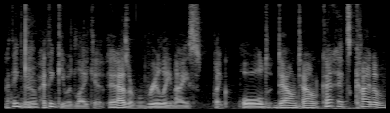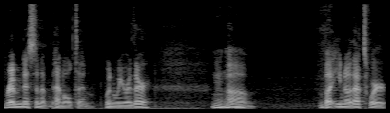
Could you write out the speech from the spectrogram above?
I think Yeah. you, I think you would like it. It has a really nice like old downtown. It's kind of reminiscent of Pendleton when we were there. Um, but you know that's where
